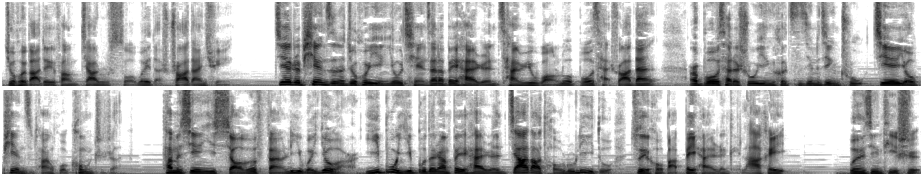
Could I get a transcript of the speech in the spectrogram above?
就会把对方加入所谓的刷单群。接着，骗子呢就会引诱潜在的被害人参与网络博彩刷单，而博彩的输赢和资金的进出皆由骗子团伙控制着。他们先以小额返利为诱饵，一步一步的让被害人加大投入力度，最后把被害人给拉黑。温馨提示：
